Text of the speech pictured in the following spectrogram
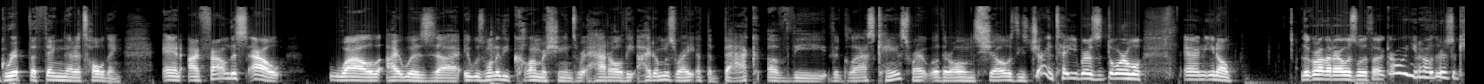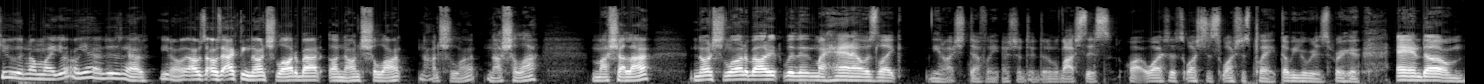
grip the thing that it's holding. And I found this out while I was uh, it was one of the claw machines where it had all the items right at the back of the the glass case, right? Where they're all in shells, these giant teddy bears, adorable, and you know. The girl that I was with, like, oh, you know, there's a queue, and I'm like, oh yeah, there's now, you know, I was I was acting nonchalant about uh, nonchalant, nonchalant, nonchalant, mashallah, nonchalant about it. Within my head, I was like, you know, I should definitely, I should watch this, watch this, watch this, watch this play. W is right here, and um,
